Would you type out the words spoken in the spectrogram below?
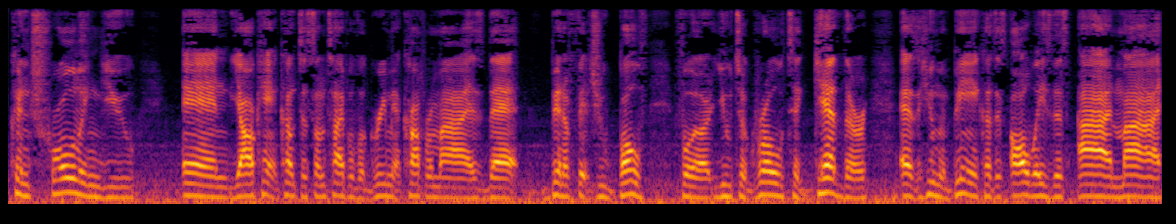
controlling you and y'all can't come to some type of agreement compromise that benefits you both for you to grow together as a human being because it's always this I my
